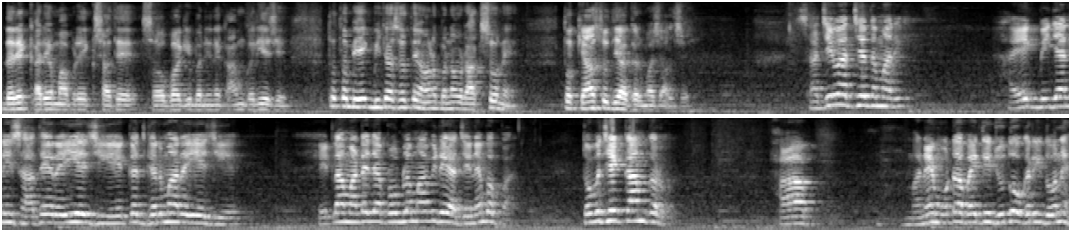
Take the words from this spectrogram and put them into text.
દરેક કાર્યમાં આપણે એક સાથે સહભાગી બનીને કામ કરીએ છીએ. તો તમે એકબીજા સાથે અણબનાવ રાખશો ને તો ક્યાં સુધી આ ઘરમાં ચાલશે? સાચી વાત છે તમારી. હા એકબીજાની સાથે રહીએ છીએ એક જ ઘરમાં રહીએ છીએ. એટલા માટે જ આ પ્રોબ્લેમ આવી રહ્યા છે ને પપ્પા તો પછી એક કામ કરો. હા મને મોટા ભાઈથી જુદો કરી દો ને.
